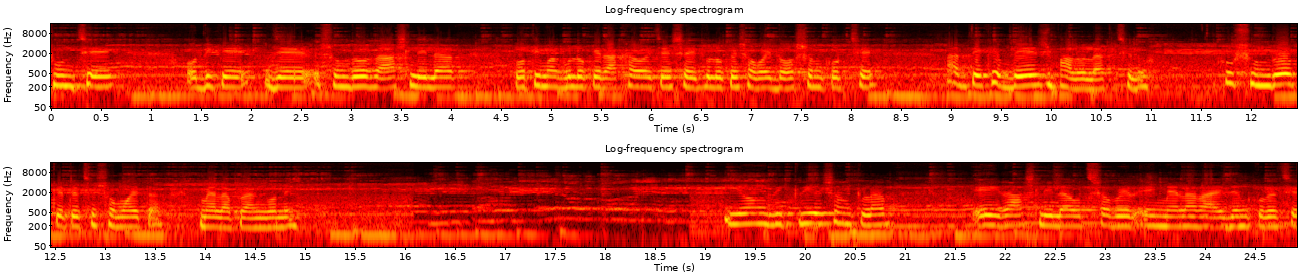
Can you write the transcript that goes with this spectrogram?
শুনছে। ওদিকে যে সুন্দর রাসলীলার প্রতিমাগুলোকে রাখা হয়েছে, সেগুলোকে সবাই দর্শন করছে। আর দেখে বেশ ভালো লাগছিল। খুব সুন্দর কেটেছে সময়টা মেলা প্রাঙ্গণে। ইয়ং রিক্রিয়েশন ক্লাব এই রাসলীলা উৎসবের এই মেলার আয়োজন করেছে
